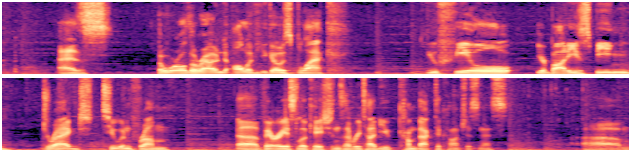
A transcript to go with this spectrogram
As the world around all of you goes black, you feel your bodies being dragged to and from uh, various locations every time you come back to consciousness. Um,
